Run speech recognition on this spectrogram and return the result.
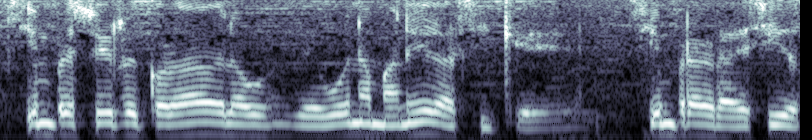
siempre soy recordado de, la, de buena manera, así que siempre agradecido.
